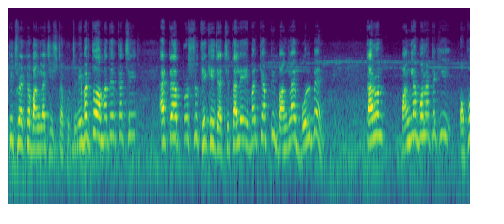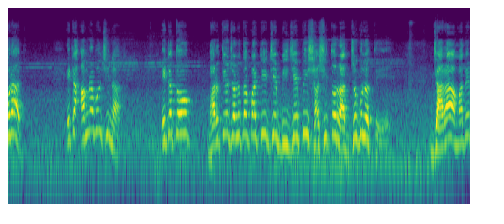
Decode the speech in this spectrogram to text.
কিছু একটা বাংলা চেষ্টা করছেন। এবার তো আমাদের কাছে একটা প্রশ্ন থেকে যাচ্ছে, তাহলে এবার কি আপনি বাংলায় বলবেন? কারণ বাংলা বলাটা কি অপরাধ? এটা আমরা বলছি না। এটা তো ভারতীয় জনতা পার্টির যে বিজেপি শাসিত রাজ্যগুলোতে, যারা আমাদের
